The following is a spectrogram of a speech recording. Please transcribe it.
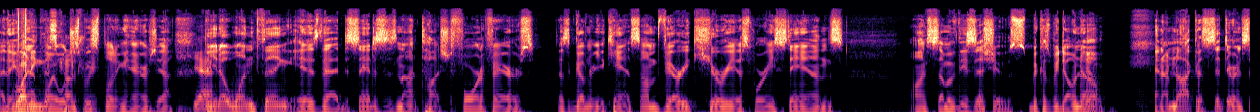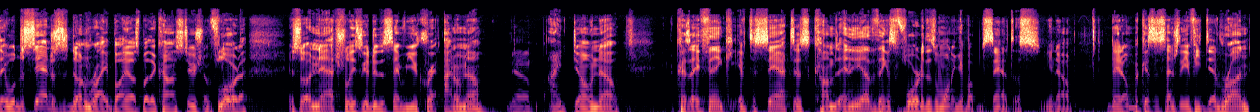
I think Running at that point we'll just be splitting hairs. Yeah. Yeah. But you know, one thing is that DeSantis has not touched foreign affairs as a governor. You can't. So I'm very curious where he stands on some of these issues because we don't know. Yeah. And I'm not going to sit there and say, well, DeSantis has done right by us by the Constitution of Florida. And so naturally he's going to do the same for Ukraine. I don't know. Yeah. I don't know. Because I think if DeSantis comes, and the other thing is Florida doesn't want to give up DeSantis. You know, they don't, because essentially if he did run,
